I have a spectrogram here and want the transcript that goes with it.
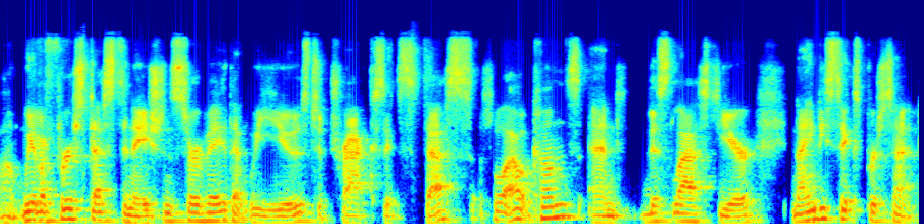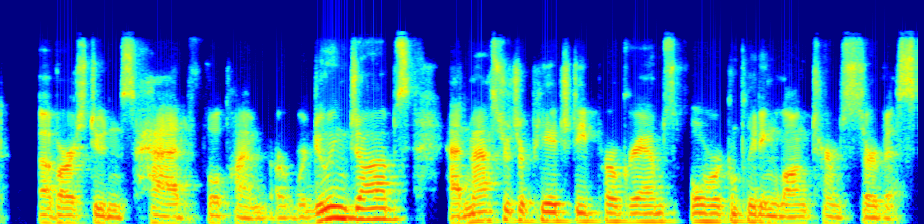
Um, we have a first destination survey that we use to track successful outcomes. And this last year, 96% of our students had full-time or were doing jobs, had master's or PhD programs, or were completing long-term service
